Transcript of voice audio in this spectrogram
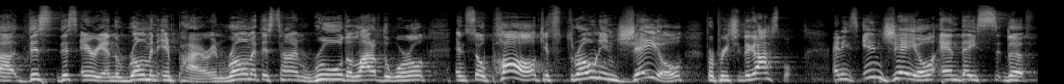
uh, this, this area and the Roman Empire. And Rome at this time ruled a lot of the world, and so Paul gets thrown in jail for preaching the gospel. And he's in jail, and they, the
